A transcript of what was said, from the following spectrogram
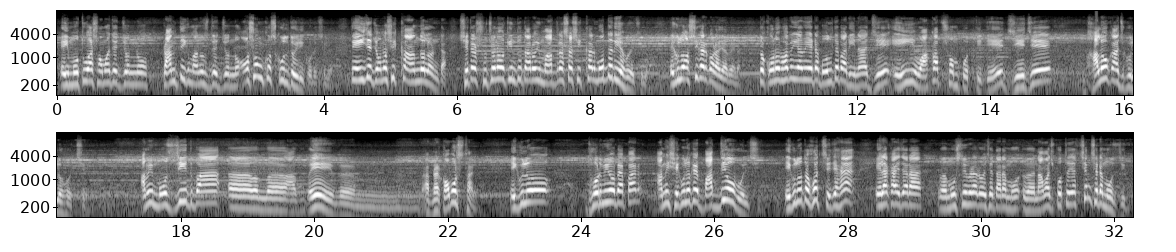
এই মতুয়া সমাজের জন্য, প্রান্তিক মানুষদের জন্য অসংখ্য স্কুল তৈরি করেছিল। তো এই যে জনশিক্ষা আন্দোলনটা, সেটার সূচনাও কিন্তু তার ওই মাদ্রাসা শিক্ষার মধ্যে দিয়ে হয়েছিল। এগুলো অস্বীকার করা যাবে না। তো কোনোভাবেই আমি এটা বলতে পারি না যে এই ওয়াকআপ সম্পত্তিতে যে যে ভালো কাজগুলো হচ্ছে আমি মসজিদ বা এ আপনার কবরস্থান, এগুলো ধর্মীয় ব্যাপার, আমি সেগুলোকে বাদ দিয়েও বলছি। এগুলো তো হচ্ছে যে হ্যাঁ এলাকায় যারা মুসলিমরা রয়েছে, তারা নামাজ পড়তে যাচ্ছেন, সেটা মসজিদ।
